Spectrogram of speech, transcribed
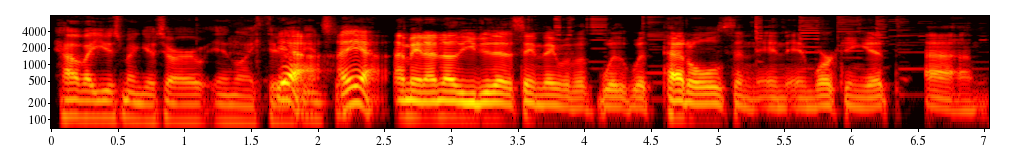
How have I used my guitar in like therapy? Yeah, yeah. I mean, I know that you do that the same thing with with, with pedals and, and and working it. Um,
